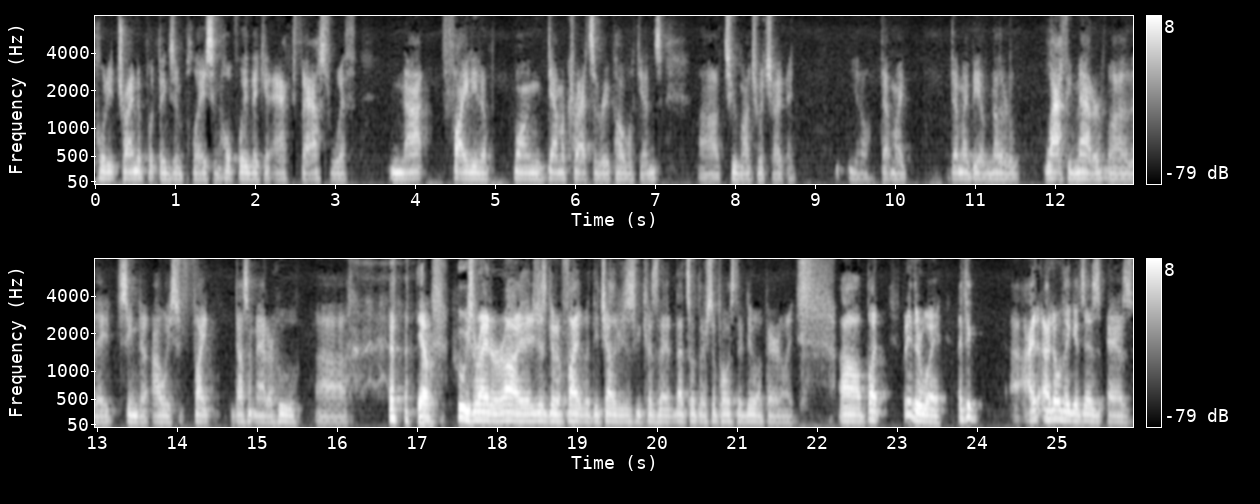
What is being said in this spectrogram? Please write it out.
putting trying to put things in place, and hopefully they can act fast with not fighting among Democrats and Republicans uh, too much, which I, I, you know, that might that might be another laughing matter. Uh, they seem to always fight. Doesn't matter who. Uh, yeah. Who's right or wrong? They're just going to fight with each other just because that, that's what they're supposed to do, apparently. Uh, but but either way, I think I, I don't think it's as as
